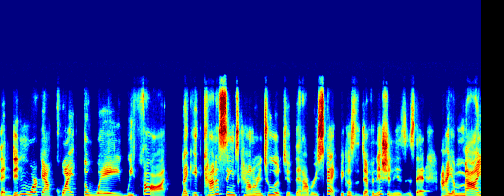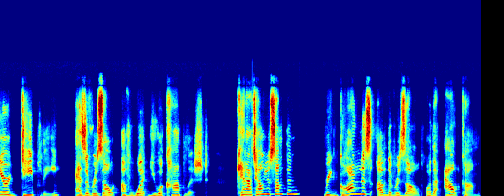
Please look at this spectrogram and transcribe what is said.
that didn't work out quite the way we thought, like it kind of seems counterintuitive that I respect because the definition is is that I admire deeply as a result of what you accomplished. Can I tell you something? regardless of the result or the outcome,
